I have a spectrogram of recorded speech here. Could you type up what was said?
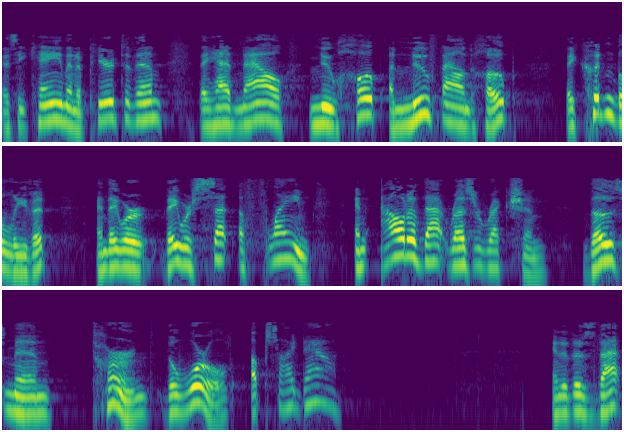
as he came and appeared to them. They had now new hope, a newfound hope. They couldn't believe it, and they were, they were set aflame. And out of that resurrection, those men turned the world upside down. And it is that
